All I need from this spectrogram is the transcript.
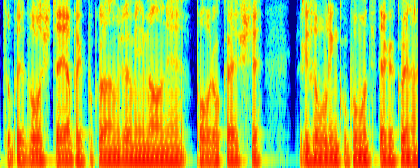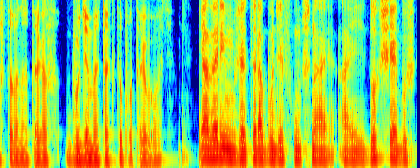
to bude dôležité. Ja predpokladám, že minimálne pol roka ešte krizovú linku pomoci, tak ako je nastavená teraz, budeme takto potrebovať. Ja verím, že teda bude funkčná aj dlhšie, už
